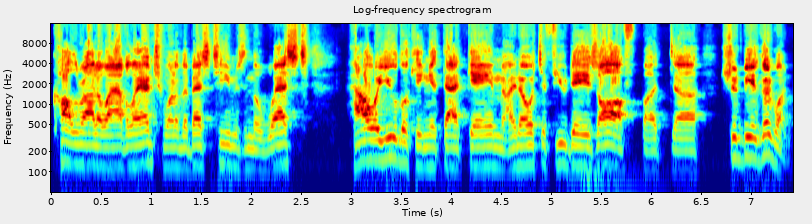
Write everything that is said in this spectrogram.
Colorado Avalanche, one of the best teams in the West. How are you looking at that game? I know it's a few days off, but uh, should be a good one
